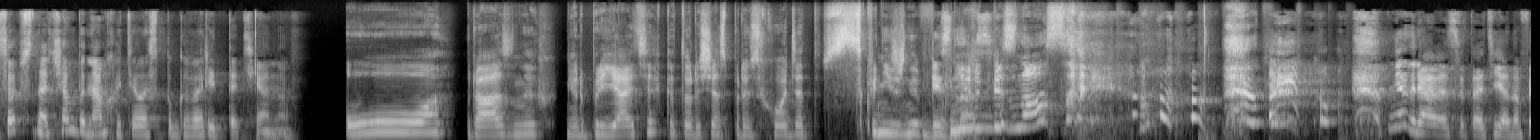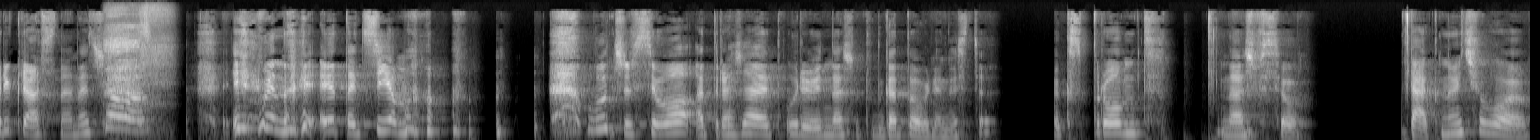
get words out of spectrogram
Собственно, о чем бы нам хотелось поговорить, Татьяна? О разных мероприятиях, которые сейчас происходят с книжной... Без книж... нас. Без нас. Мне нравится, Татьяна, прекрасное начало. Именно эта тема лучше всего отражает уровень нашей подготовленности. Экспромт наш все. Так, ну и чего?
